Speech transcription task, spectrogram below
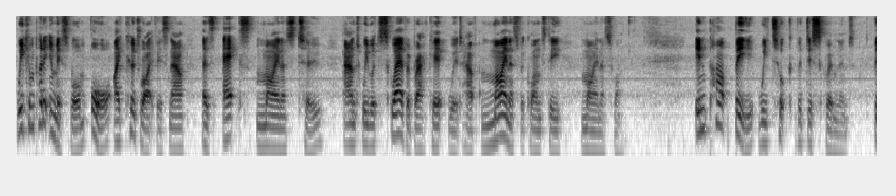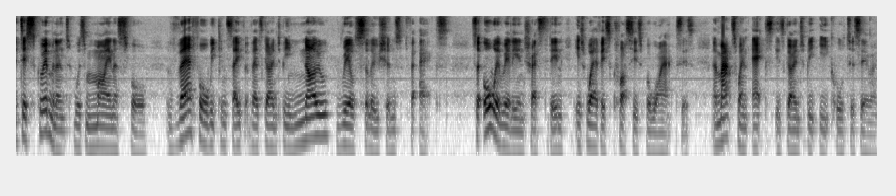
We can put it in this form or I could write this now as x minus 2 and we would square the bracket we'd have minus the quantity minus 1. In part B we took the discriminant the discriminant was minus 4. Therefore, we can say that there's going to be no real solutions for x. So all we're really interested in is where this crosses the y-axis. And that's when x is going to be equal to 0.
